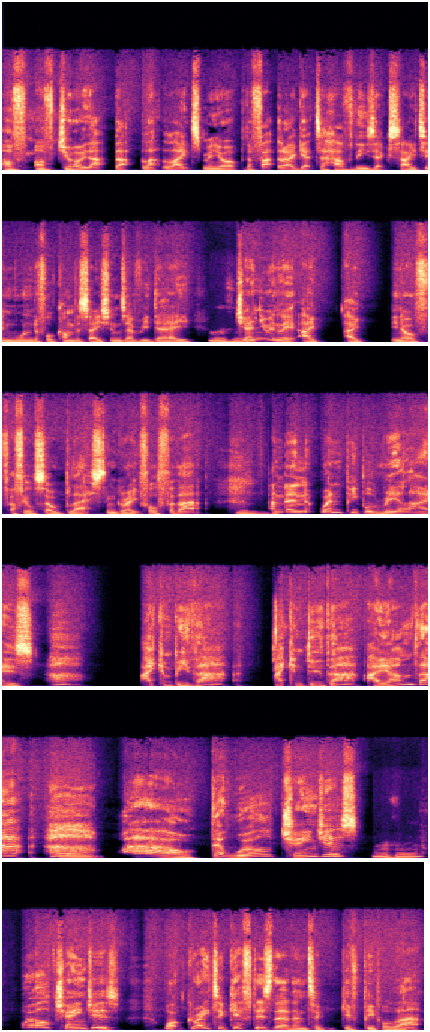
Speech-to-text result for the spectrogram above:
of of joy that, that that lights me up the fact that i get to have these exciting wonderful conversations every day, mm-hmm. genuinely i i you know i feel so blessed and grateful for that mm. and then when people realize oh, i can be that i can do that i am that mm. wow their world changes mm-hmm. world changes what greater gift is there than to give people that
